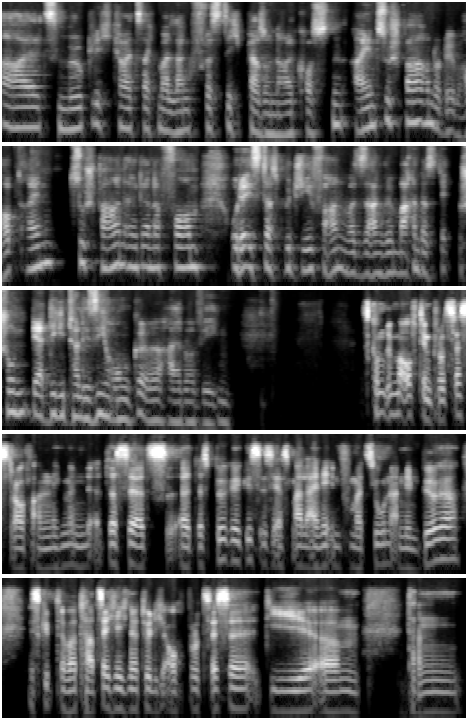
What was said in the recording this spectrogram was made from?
als Möglichkeit, sag ich mal, langfristig Personalkosten einzusparen oder überhaupt einzusparen in irgendeiner Form? Oder ist das Budget vorhanden, weil Sie sagen, wir machen das schon der Digitalisierung halber wegen? Es kommt immer auf den Prozess drauf an. Ich meine, das jetzt, äh, das Bürgergis ist erstmal eine Information an den Bürger. Es gibt aber tatsächlich natürlich auch Prozesse, die ähm, dann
